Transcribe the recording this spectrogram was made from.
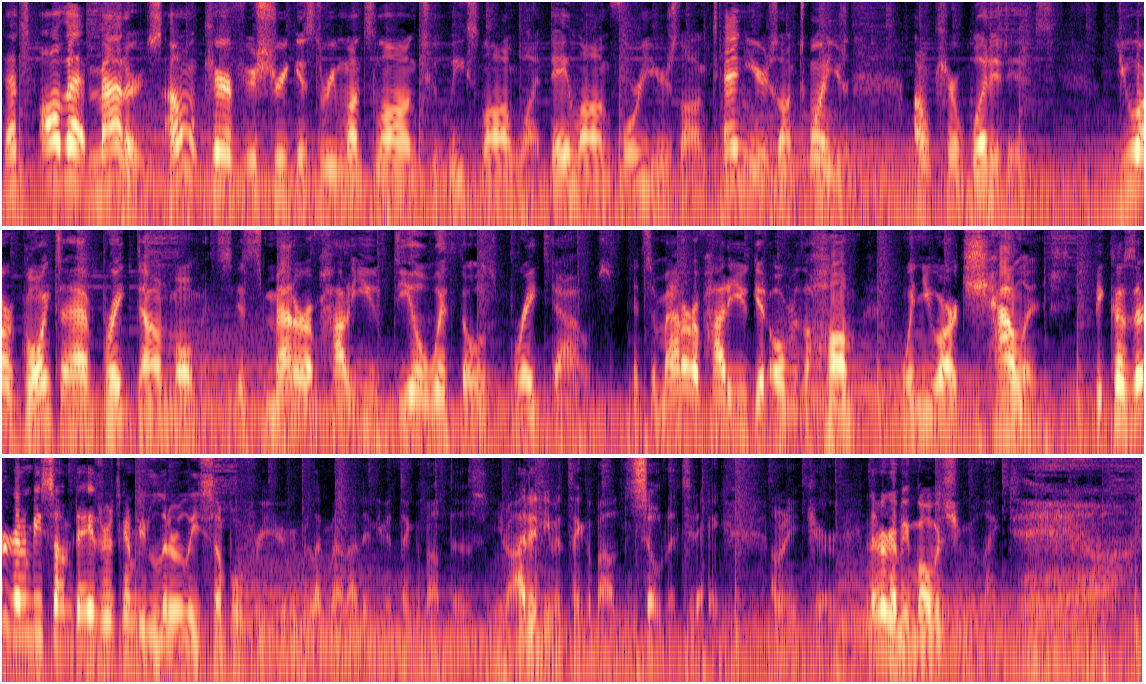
That's all that matters. I don't care if your streak is three months long, two weeks long, one day long, four years long, 10 years long, 20 years. I don't care what it is. You are going to have breakdown moments. It's a matter of how do you deal with those breakdowns. It's a matter of how do you get over the hump when you are challenged. Because there are going to be some days where it's going to be literally simple for you. You're going to be like, man, I didn't even think about this. You know, I didn't even think about soda today. I don't even care. And there are going to be moments you're like, damn.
